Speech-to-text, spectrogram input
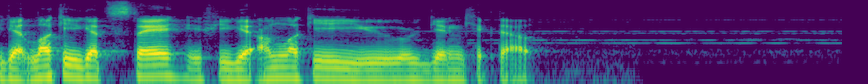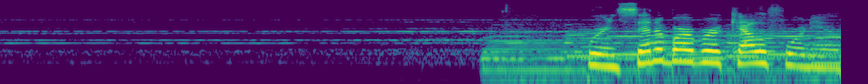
you get lucky, you get to stay. If you get unlucky, you're getting kicked out. We're in Santa Barbara, California,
